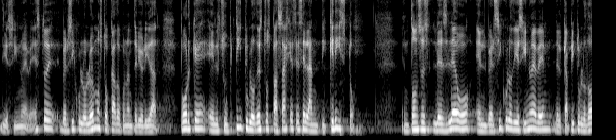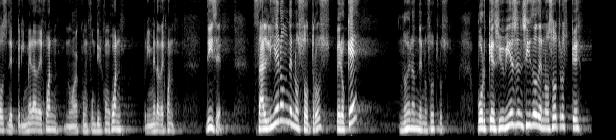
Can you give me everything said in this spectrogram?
19. Este versículo lo hemos tocado con anterioridad porque el subtítulo de estos pasajes es el anticristo. Entonces les leo el versículo 19 del capítulo 2 de Primera de Juan, no a confundir con Juan, Primera de Juan. Dice, salieron de nosotros, pero ¿qué? No eran de nosotros porque si hubiesen sido de nosotros, ¿qué?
